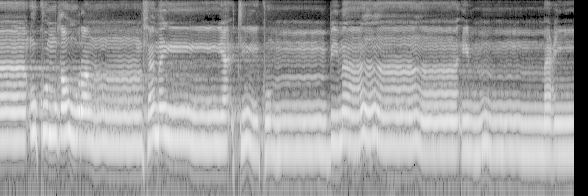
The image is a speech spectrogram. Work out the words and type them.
ماؤكم غورا فمن يأتيكم بماء معين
